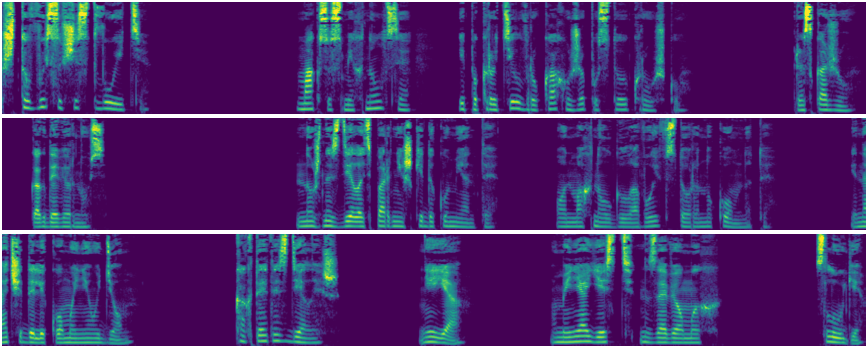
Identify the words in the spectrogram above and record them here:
что вы существуете. Макс усмехнулся и покрутил в руках уже пустую кружку. «Расскажу, когда вернусь». «Нужно сделать парнишке документы». Он махнул головой в сторону комнаты. «Иначе далеко мы не уйдем. «Как ты это сделаешь?» «Не я. У меня есть, назовем их, слуги.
